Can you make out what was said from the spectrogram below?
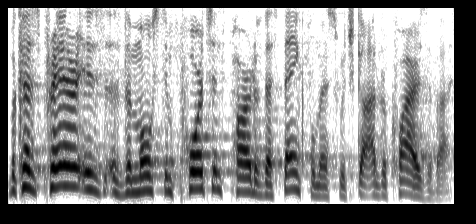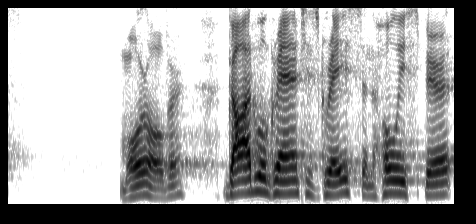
Because prayer is the most important part of the thankfulness which God requires of us. Moreover, God will grant His grace and Holy Spirit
